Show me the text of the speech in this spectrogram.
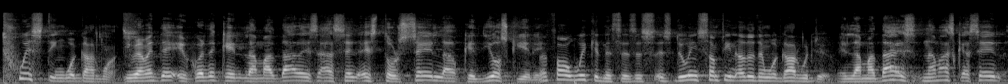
twisting what God wants. Y realmente recuerden que la maldad es hacer es torcer lo que Dios quiere. That's all wickedness is, is, is doing something other than what God would do. Eh, La maldad es nada más que hacer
